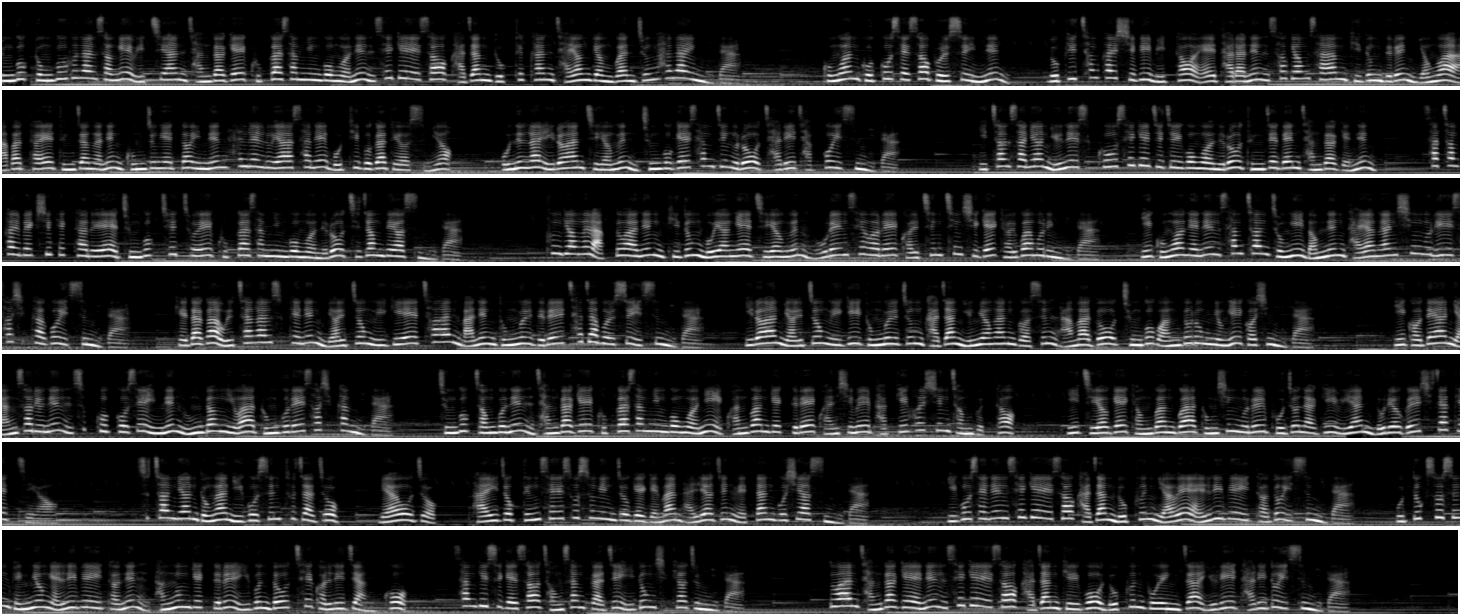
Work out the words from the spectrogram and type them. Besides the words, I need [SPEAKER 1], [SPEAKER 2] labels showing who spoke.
[SPEAKER 1] 중국 동부 후난성에 위치한 장각의 국가삼림공원은 세계에서 가장 독특한 자연경관 중 하나입니다. 공원 곳곳에서 볼 수 있는 높이 1082m에 달하는 석영사암 기둥들은 영화 아바타에 등장하는 공중에 떠 있는 할렐루야 산의 모티브가 되었으며 오늘날 이러한 지형은 중국의 상징으로 자리 잡고 있습니다. 2004년 유네스코 세계지질공원으로 등재된 장각에는 4,810헥타르의 중국 최초의 국가 삼림공원으로 지정되었습니다. 풍경을 압도하는 기둥 모양의 지형은 오랜 세월에 걸친 침식의 결과물입니다. 이 공원에는 3천 종이 넘는 다양한 식물이 서식하고 있습니다. 게다가 울창한 숲에는 멸종 위기에 처한 많은 동물들을 찾아볼 수 있습니다. 이러한 멸종 위기 동물 중 가장 유명한 것은 아마도 중국 왕도롱룡일 것입니다. 이 거대한 양서류는 숲 곳곳에 있는 웅덩이와 동굴에 서식합니다. 중국 정부는 장각의 국가삼림공원이 관광객들의 관심을 받기 훨씬 전부터 이 지역의 경관과 동식물을 보존하기 위한 노력을 시작했지요. 수천 년 동안 이곳은 투자족, 랴오족, 바이족 등 세 소수민족에게만 알려진 외딴 곳이었습니다. 이곳에는 세계에서 가장 높은 야외 엘리베이터도 있습니다. 우뚝 솟은 백룡 엘리베이터는 방문객들을 2분도 채 걸리지 않고 상기슭에서 정상까지 이동시켜 줍니다. 또한 장가계에는 세계에서 가장 길고 높은 보행자 유리 다리도 있습니다.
